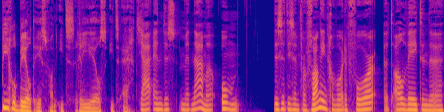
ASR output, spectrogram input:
spiegelbeeld is van iets reëels, iets echt. Ja, en dus met name om. Dus het is een vervanging geworden voor het alwetende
